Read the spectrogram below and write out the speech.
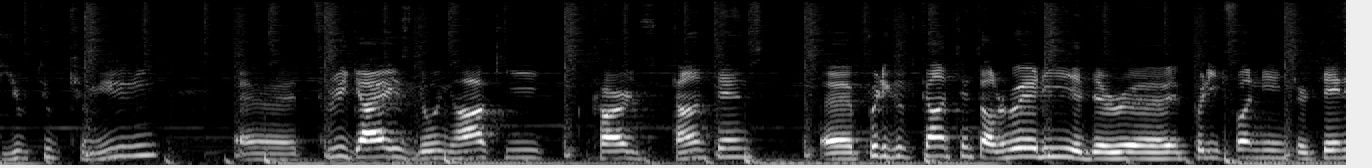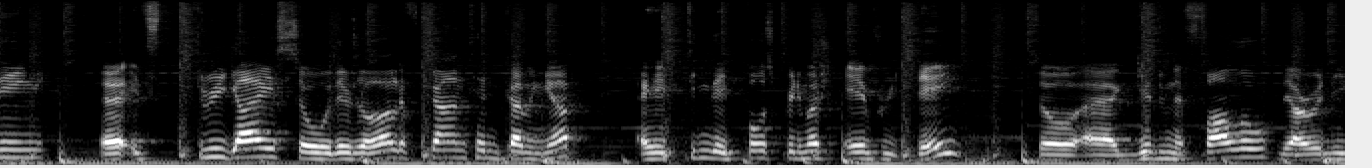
YouTube community. Uh, three guys doing hockey cards content. Uh, pretty good content already. They're pretty funny, entertaining. it's three guys, so there's a lot of content coming up. I think they post pretty much every day. So uh, give them a follow. They're already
